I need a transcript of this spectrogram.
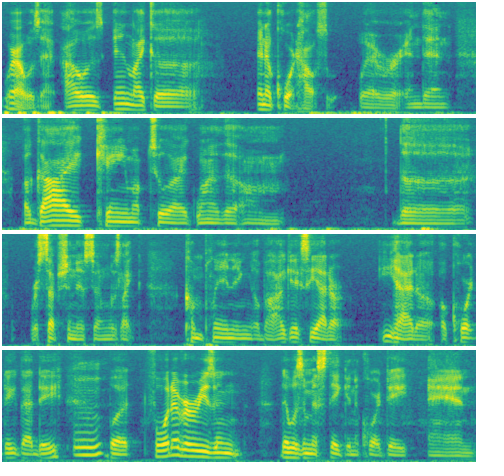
where I was at. I was in like a in a courthouse, wherever, and then a guy came up to like one of the um the receptionist and was like complaining about. I guess he had a he had a, a court date that day, Mhm. but for whatever reason there was a mistake in the court date and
